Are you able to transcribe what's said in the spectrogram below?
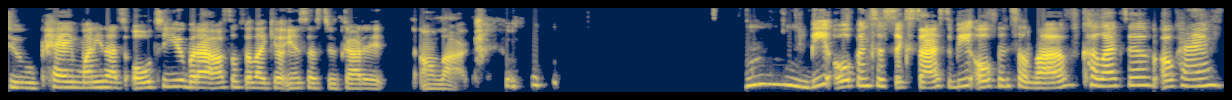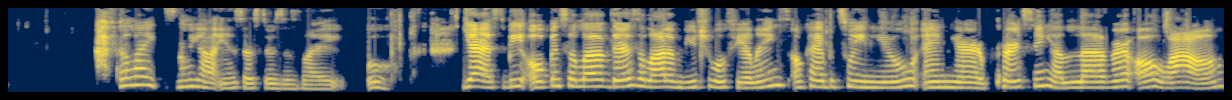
to pay money that's owed to you, but I also feel like your ancestors got it on lock. Mm, be open to success. Be open to love, collective. Okay. I feel like some of y'all ancestors is like, oh, Yes, be open to love. There's a lot of mutual feelings, okay, between you and your person, your lover. Oh, wow.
